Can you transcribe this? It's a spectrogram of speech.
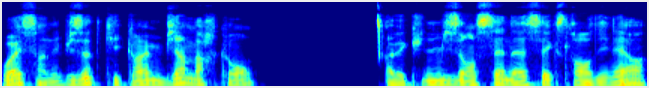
Ouais, c'est un épisode qui est quand même bien marquant avec une mise en scène assez extraordinaire.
